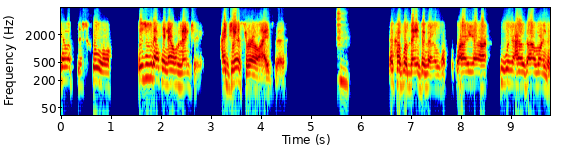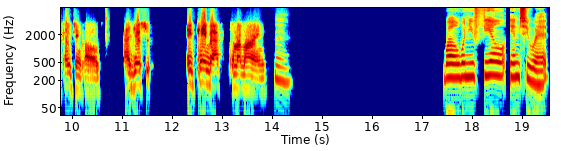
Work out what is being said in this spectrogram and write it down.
show up to school this was back in elementary. I just realized this hmm. a couple of days ago while uh, I was on one of the coaching calls. I just it came back to my mind. Hmm. Well, when you feel into it,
